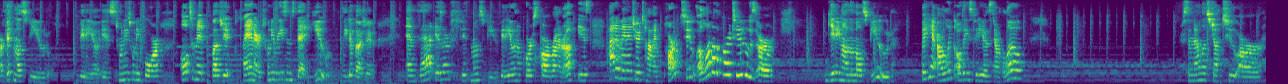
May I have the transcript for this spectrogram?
our fifth most viewed video is 2024 Ultimate Budget Planner 20 Reasons That You Need a Budget. And that is our fifth most viewed video. And of course, our runner up is How to Manage Your Time Part 2. A lot of the part 2s are getting on the most viewed. But yeah, I'll link all these videos down below. So now let's jump to our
